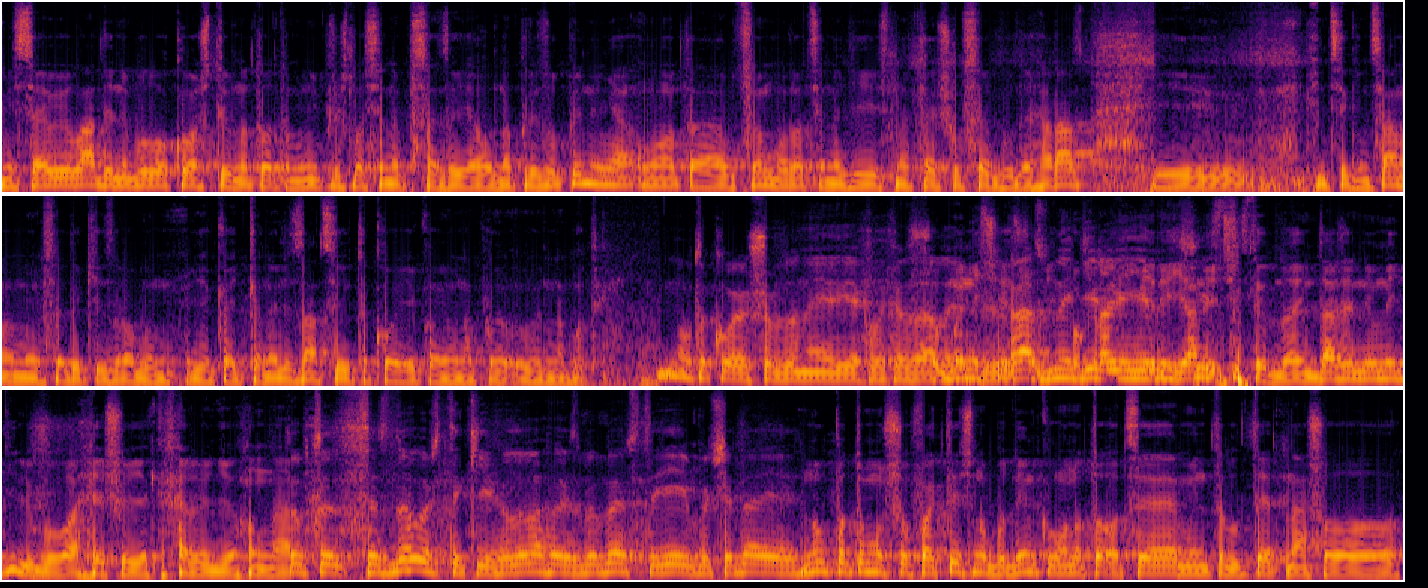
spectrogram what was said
місцевої влади не було коштів на то, то мені прийшлося написати заяву на призупинення. От, а в цьому році надіюсь на те, що все буде гаразд. І в кінці кінцями ми все-таки зробимо якась каналізацію такою, якою вона повинна бути. Ну, такою, щоб до неї, як ви казали, Щоб ми не чистили, раз в по неділю крайній мірі, я не чистив. Навіть не в неділю буває, що як кажуть, вона. Тобто це знову ж таки голова ОСББ встає і починає. Ну, тому що фактично будинку воно то оце менталітет нашого,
